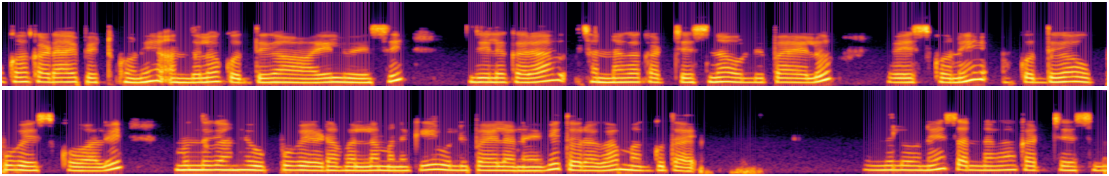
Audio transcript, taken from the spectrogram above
ఒక కడాయి పెట్టుకొని అందులో కొద్దిగా ఆయిల్ వేసి జీలకర్ర సన్నగా కట్ చేసిన ఉల్లిపాయలు వేసుకొని కొద్దిగా ఉప్పు వేసుకోవాలి. ముందుగానే ఉప్పు వేయడం వల్ల మనకి ఉల్లిపాయలు అనేవి త్వరగా మగ్గుతాయి. ఇందులోనే సన్నగా కట్ చేసిన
